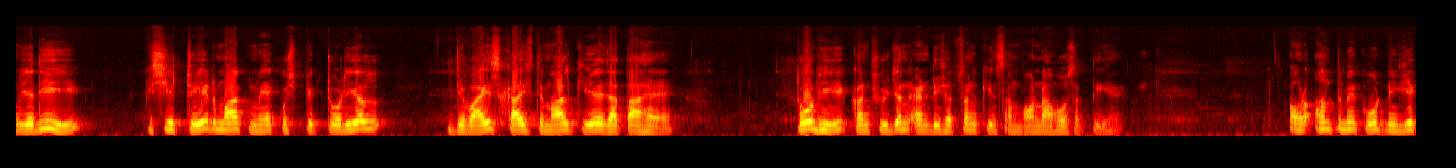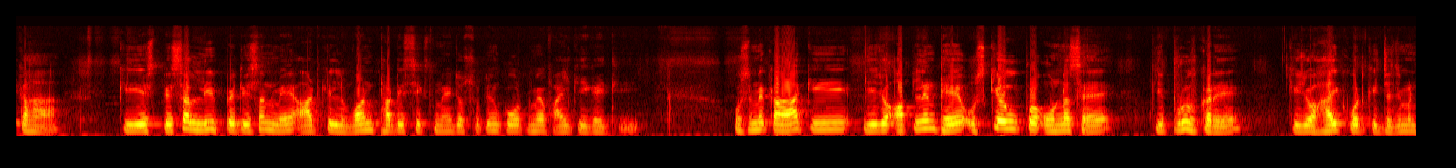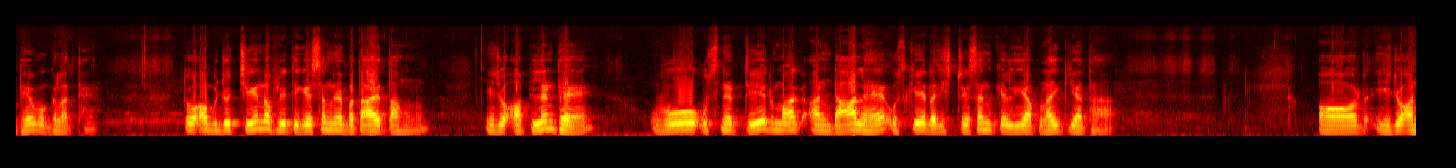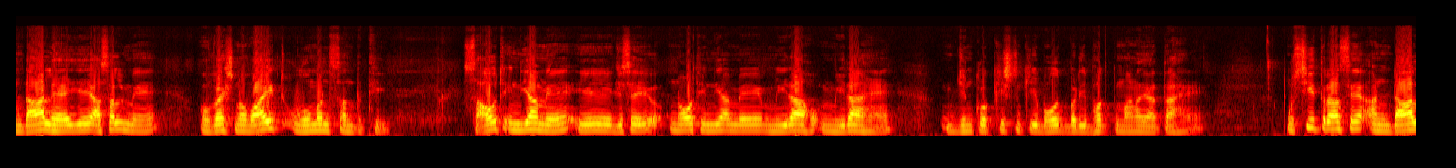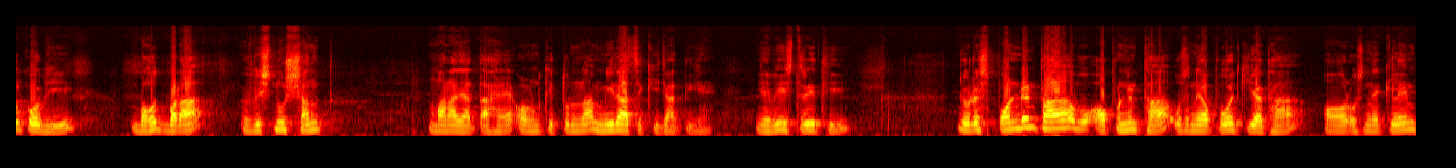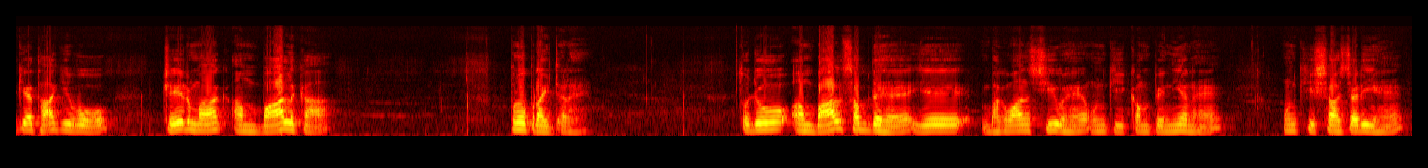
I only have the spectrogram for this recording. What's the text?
यदि किसी ट्रेडमार्क में कुछ पिक्टोरियल डिवाइस का इस्तेमाल किया जाता है तो भी कन्फ्यूज़न एंड डिसेप्शन की संभावना हो सकती है। और अंत में कोर्ट ने ये कहा कि स्पेशल लीव पिटीशन में आर्टिकल 136 में जो सुप्रीम कोर्ट में फ़ाइल की गई थी, उसमें कहा कि ये जो अपलेंट है, उसके ऊपर ओनस है कि प्रूव करे कि जो हाई कोर्ट की जजमेंट है, वो गलत है। तो अब जो चेन ऑफ़ लिटिगेशन में बता देता हूँ, ये जो अपलेंट है, वो उसने ट्रेडमार्क अंडाल है, उसके रजिस्ट्रेशन के लिए अप्लाई किया था। और ये जो अंडाल है, ये असल में वैष्णवाइट वुमन संत थी। साउथ इंडिया में ये जैसे नॉर्थ इंडिया में मीरा मीरा हैं, जिनको कृष्ण की बहुत बड़ी भक्त माना जाता है, उसी तरह से अंडाल को भी बहुत बड़ा विष्णु संत माना जाता है और उनकी तुलना मीरा से की जाती है। यह भी स्त्री थी। जो रिस्पोंडेंट था, वो ओपोनेंट था, उसने अपोज किया था और उसने क्लेम किया था कि वो ट्रेडमार्क अम्बाल का प्रोपराइटर है। तो जो अम्बाल शब्द है, ये भगवान शिव हैं, उनकी कंपेनियन हैं, उनकी सहचरी हैं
